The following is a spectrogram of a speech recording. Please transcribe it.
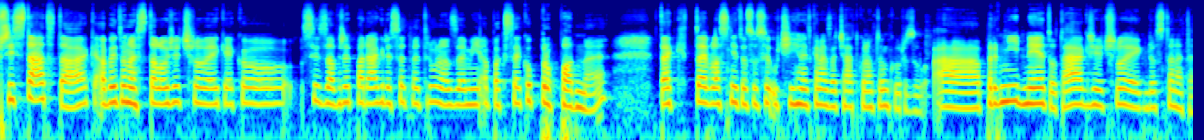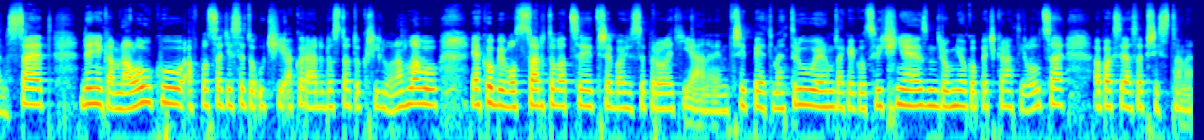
přistát tak, aby to nestalo, že člověk jako si zavře padák 10 metrů na zemi a pak se jako propadne, tak to je vlastně to, co se učí hnedka na začátku na tom kurzu. A první dny je to tak, že člověk dostane ten set, jde někam na louku a v podstatě se to učí akorát dostat to křídlo nad hlavu, jako by odstartovat si třeba, že se proletí, já nevím, 3-5 metrů, jenom tak jako cvičně z drobního kopečka na té louce a pak se zase přistane.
